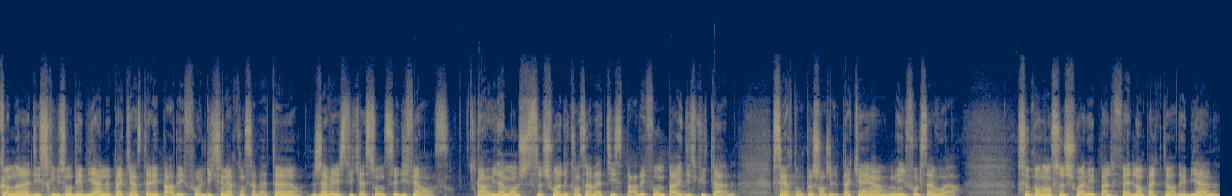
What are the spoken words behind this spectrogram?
Comme dans la distribution Debian, le paquet installé par défaut est le dictionnaire conservateur, j'avais l'explication de ces différences. Alors évidemment, ce choix du conservatisme par défaut me paraît discutable. Certes, on peut changer le paquet, hein, mais il faut le savoir. Cependant, ce choix n'est pas le fait de l'empacteur Debian,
